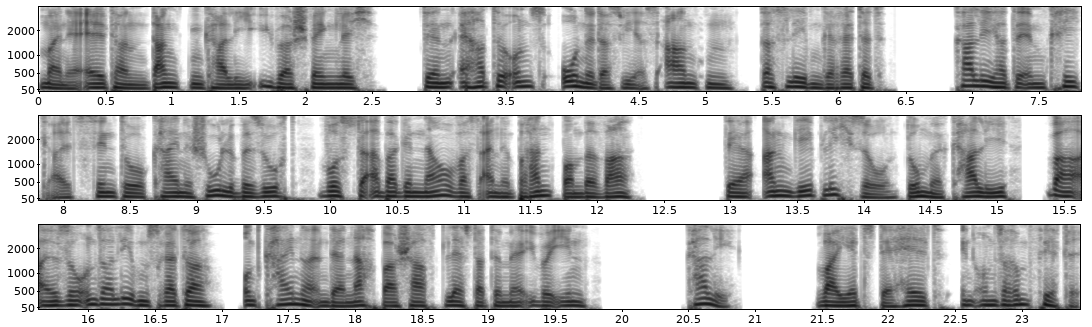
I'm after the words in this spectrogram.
Meine Eltern dankten Kali überschwänglich, denn er hatte uns, ohne dass wir es ahnten, das Leben gerettet. Kali hatte im Krieg als Sinto keine Schule besucht, wusste aber genau, was eine Brandbombe war. Der angeblich so dumme Kali war also unser Lebensretter, und keiner in der Nachbarschaft lästerte mehr über ihn. Kali, war jetzt der Held in unserem Viertel.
